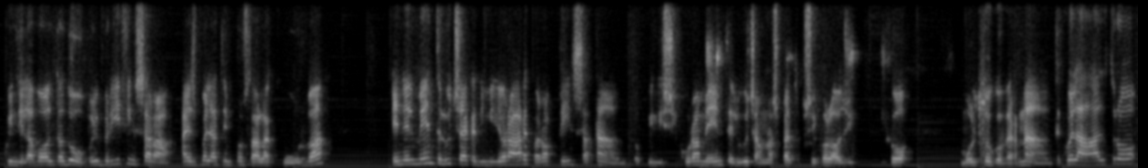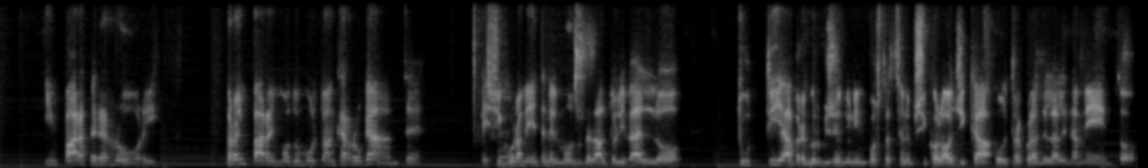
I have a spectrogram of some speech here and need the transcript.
quindi la volta dopo il briefing sarà hai sbagliato a impostare la curva e nel mente lui cerca di migliorare, però pensa tanto, quindi sicuramente lui ha un aspetto psicologico molto governante. Quell'altro impara per errori, però impara in modo molto anche arrogante e sicuramente nel mondo dell'alto livello tutti avrebbero bisogno di un'impostazione psicologica oltre a quella dell'allenamento,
